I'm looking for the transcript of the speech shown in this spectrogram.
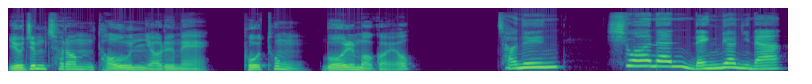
요즘처럼 더운 여름에 보통 뭘 먹어요? 저는 시원한 냉면이나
